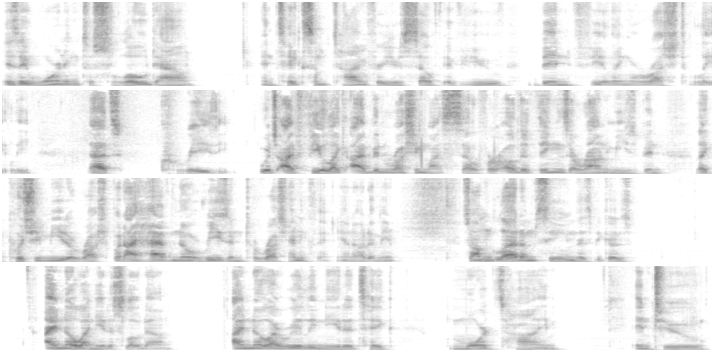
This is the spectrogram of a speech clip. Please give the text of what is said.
is a warning to slow down and take some time for yourself if you've been feeling rushed lately. That's crazy. Which I feel like I've been rushing myself or other things around me has been like pushing me to rush, but I have no reason to rush anything, you know what I mean? So I'm glad I'm seeing this because I know I need to slow down. I know I really need to take more time into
